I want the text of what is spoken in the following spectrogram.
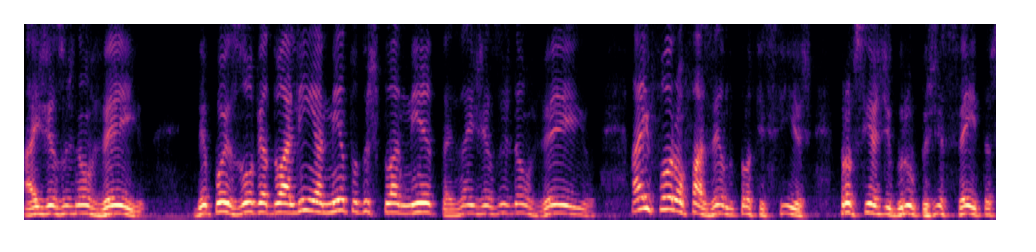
Aí Jesus não veio. Depois houve a do alinhamento dos planetas, aí Jesus não veio. Aí foram fazendo profecias, profecias de grupos, de seitas,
